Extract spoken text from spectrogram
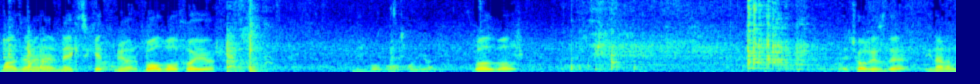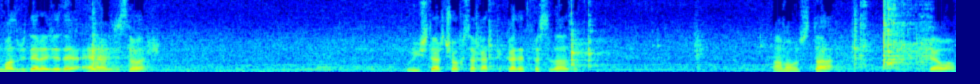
malzemelerini eksik etmiyor. Bol bol koyuyor. Bol bol. Ve çok hızlı. inanılmaz bir derecede enerjisi var. Bu işler çok sakat. Dikkat etmesi lazım. Ama usta devam.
